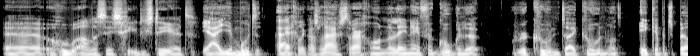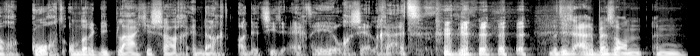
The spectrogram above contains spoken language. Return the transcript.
eh, hoe alles is geïllustreerd. Ja, je moet eigenlijk als luisteraar gewoon alleen even googlen Raccoon Tycoon. Want ik heb het spel gekocht omdat ik die plaatjes zag en dacht, oh, dit ziet er echt heel gezellig uit. Dat is eigenlijk best wel een, een,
